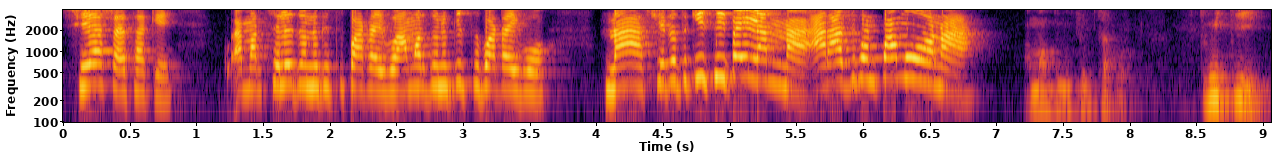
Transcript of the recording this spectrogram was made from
সে আশায় থাকে। আমার ছেলের জন্য কিছু পাঠাইবো আমার জন্য কিছু পাঠাইবো। না সেটা তো কিছুই পাইলাম না আর আজীবন পামোও না। আমার তুমি চুপ থাকো। তুমি কি?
